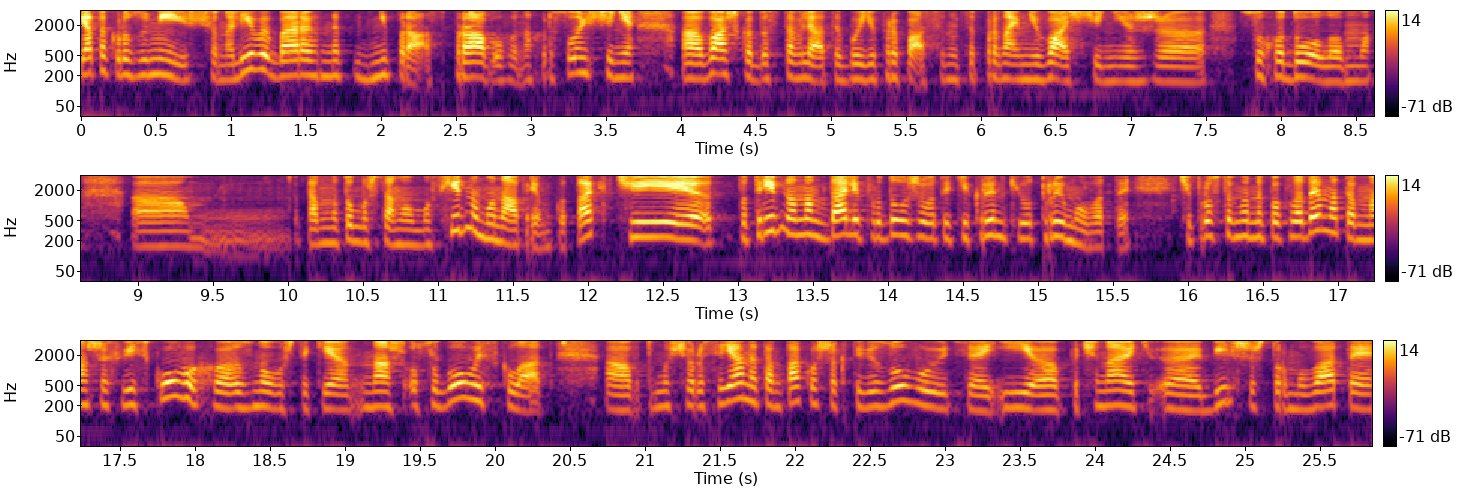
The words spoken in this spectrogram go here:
я так розумію, що на лівий берег Дніпра з правого на Херсонщині е, важко доставляти боєприпаси. Ну це принаймні важче ніж е, суходолом е, там на тому ж самому східному напрямку, так чи потрібно нам далі продовжувати ті кринки утримувати? Чи просто ми не покладемо там наших військових знову ж таки наш особовий склад, тому що росіяни там також активізовуються і починають більше штурмувати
